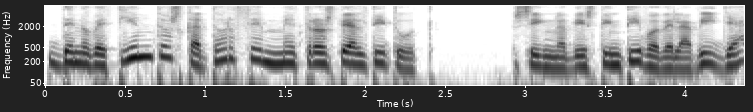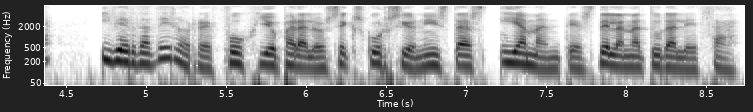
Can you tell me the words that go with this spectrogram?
de 914 metros de altitud signo distintivo de la villa y verdadero refugio para los excursionistas y amantes de la naturaleza.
